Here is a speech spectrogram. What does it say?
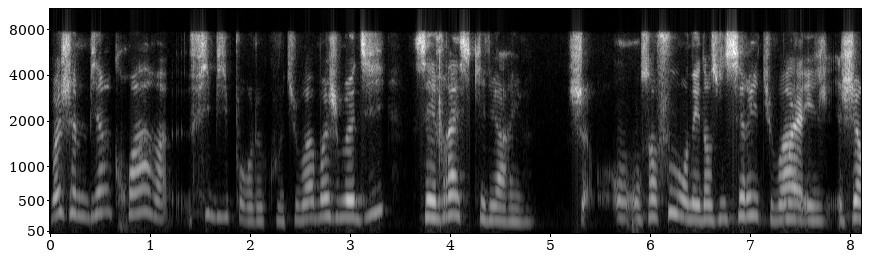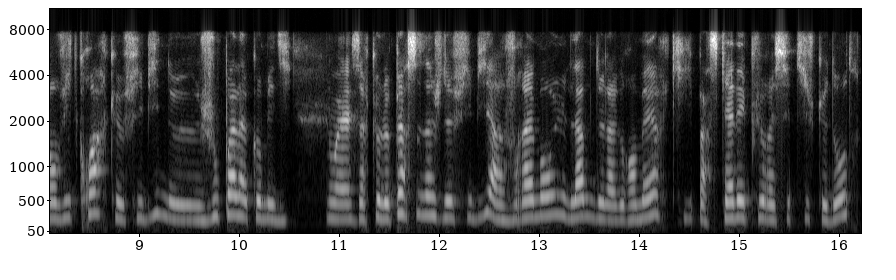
moi, j'aime bien croire Phoebe pour le coup, tu vois. Moi, je me dis, c'est vrai ce qui lui arrive. Je- on on s'en fout, on est dans une série, tu vois. Ouais. Et j'ai envie de croire que Phoebe ne joue pas la comédie. C'est-à-dire que le personnage de Phoebe a vraiment eu l'âme de la grand-mère qui, parce qu'elle est plus réceptive que d'autres,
